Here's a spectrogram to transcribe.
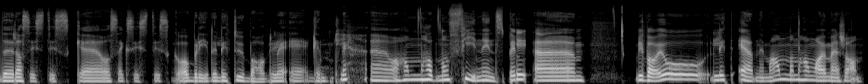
det rasistiske og sexistiske, og blir det litt ubehagelig egentlig? Eh, og han hadde noen fine innspill. Eh, vi var jo litt enige med han, men han var jo mer sånn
